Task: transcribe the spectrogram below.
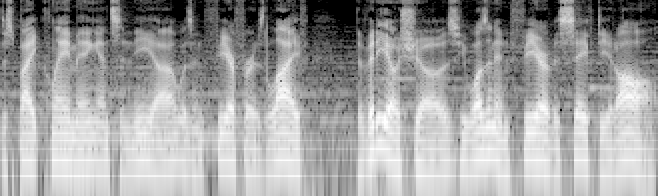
despite claiming Encinias was in fear for his life, the video shows he wasn't in fear of his safety at all.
